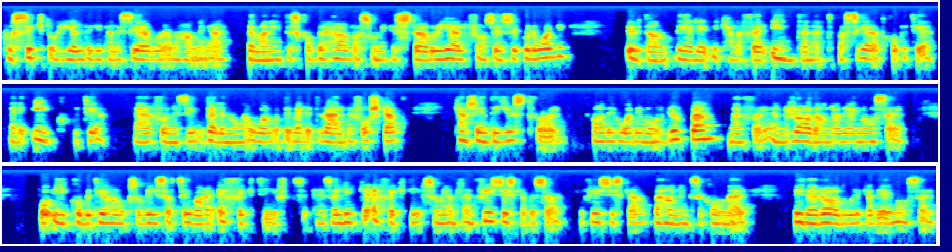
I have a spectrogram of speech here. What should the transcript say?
på sikt då heldigitalisera våra behandlingar där man inte ska behöva så mycket stöd och hjälp från sin psykolog utan det är det vi kallar för internetbaserat KBT eller IKBT. Det här har funnits i väldigt många år och det är väldigt välbeforskat. Kanske inte just för ADHD-målgruppen men för en rad andra diagnoser. Och IKBT har också visat sig vara effektivt, alltså lika effektivt som egentligen fysiska besök, fysiska behandlingssessioner vid en rad olika diagnoser,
